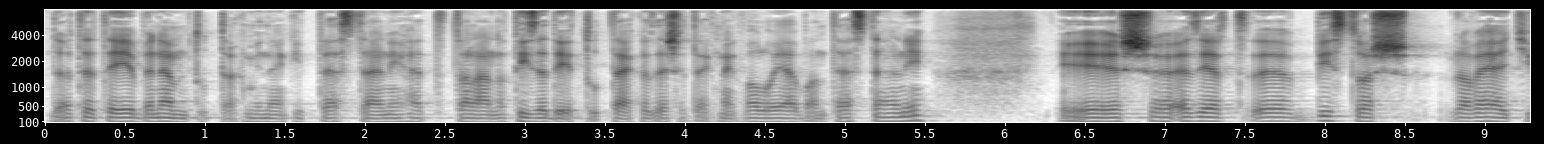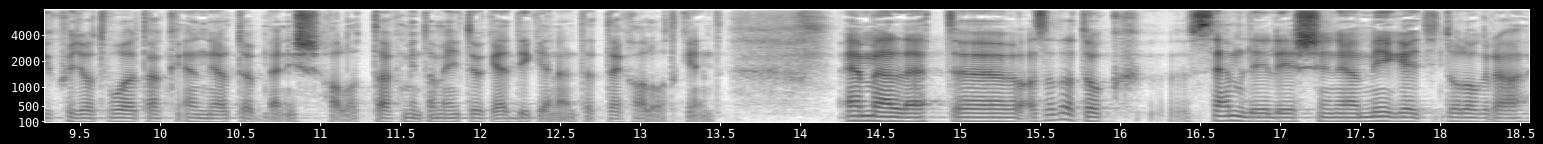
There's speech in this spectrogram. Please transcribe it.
de a tetejében nem tudtak mindenkit tesztelni, hát talán a tizedét tudták az eseteknek valójában tesztelni és ezért biztosra vehetjük, hogy ott voltak ennél többen is halottak, mint amennyit ők eddig jelentettek halottként. Emellett az adatok szemlélésénél még egy dologra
